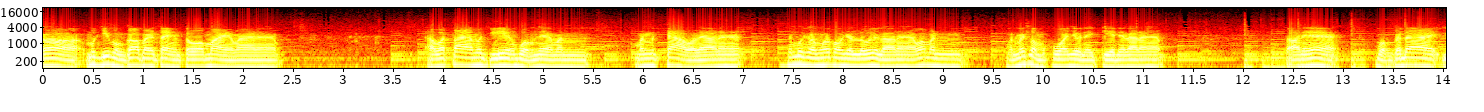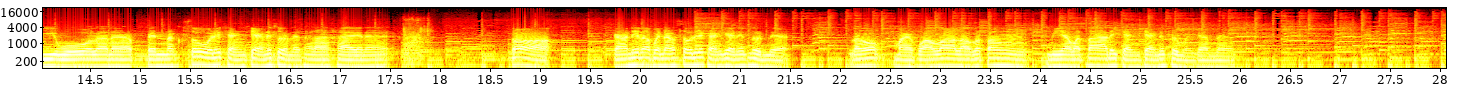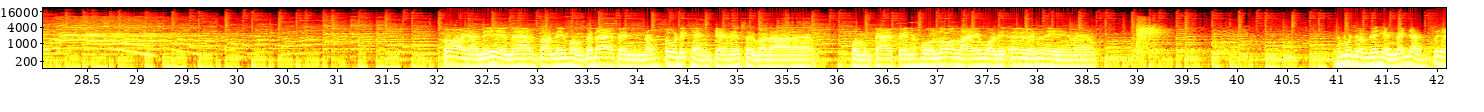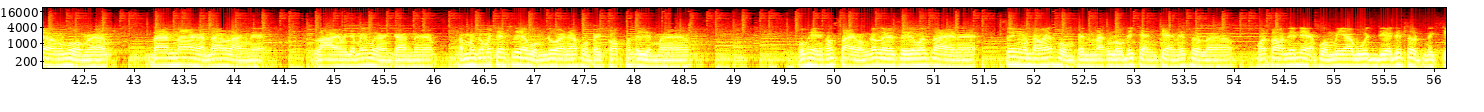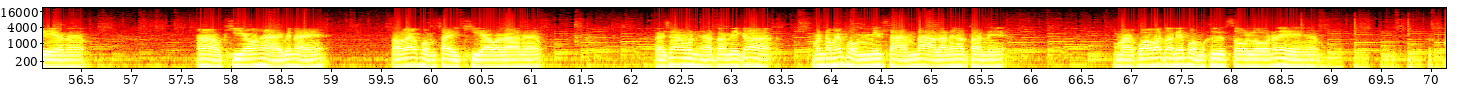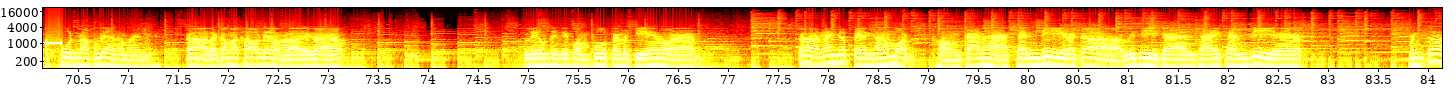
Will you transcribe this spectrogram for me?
ก็เมื่อกี้ผมก็ไปแต่งตัวใหม่มานะครับอวตารเมื่อกี้ของผมเนี่ยมันมันเก่าแล้วนะฮะ ท่านผู้ชมก็คงจะรู้อยู่แล้วนะฮะว่ามันมันไม่สมควรอยู่ในเกมนี้แล้วนะครับ ตอนนี้เนี่ยผมก็ได้ EVO แล้วนะครับเป็นนักสู้ที่แข็งแกร่งที่สุดในธนาคารนะฮะก็การที่เราเป็นนักสู้ที่แข็งแกร่งที่สุดเนี่ยเราก็หมายความว่าเราก็ต้องมีอวตารที่แข็งแกร่งที่สุดเหมือนกันนะก็อย่างที่เห็นนะครับ ตอนนี้ผมก็ได้เป็นนักสู้ที่แข็งแกร่งที่สุดมาแล้วนะครับ ผมกลายเป็นโฮโลไลท์วอริเออร์นั่นเองนะครับท่านผู้ชมจะเห็นได้จากเสื้อของผมนะครับ ด้านหน้ากับด้านหลังเนี่ย ลายมันจะไม่เหมือนกันนะครับ แล้วมันก็ไม่ใช่เสื้อผมด้วยนะ ผมไปก๊อปคนอื่นมา ผมเห็นเขาใส่ผมก็เลยซื้อมาใส่นะ ซึ่งมันทำให้ผมเป็นนักรบที่แข็งแกร่งที่สุดแล้วเพราะตอนนี้เนี่ยผมมีอาวุธเยอะที่สุดในเกมนะครับ อ้าวเคียวหายไปไหน ตอนแรกผมใส่เคียวไปแล้วนะครับ แต่ช่างมันเถอะตอนนี้ก็มันทำให้ผมมีสามดาบแล้วนะครับ ตอนนี้ หมายความว่าตอนนี้ผมคือโซโลนั่นเองครับ พูดนอกเรื่องทำไมเนี่ย ก็แล้วก็มาเข้าเรื่องของเราดีกว่าครับลืมสิ่งที่ผมพูดไปเมื่อกี้ให้หมดนะครับ ก็นั่นก็เป็นทั้งหมดของการหาแคนดี้แล้วก็วิธีการใช้แคนดี้นะครับ มันก็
